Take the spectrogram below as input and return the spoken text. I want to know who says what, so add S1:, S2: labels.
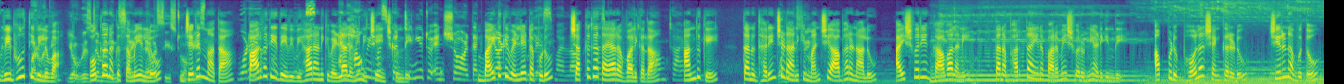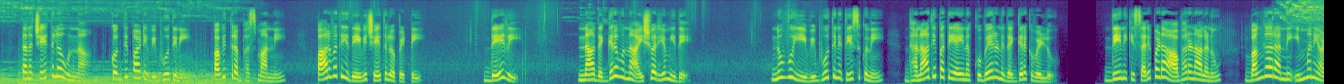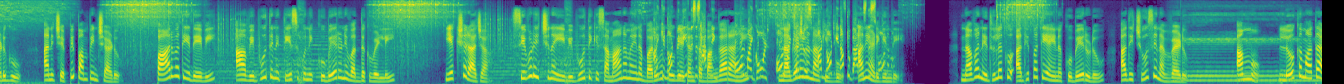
S1: విభూతి విలువ. ఒకనొక సమయంలో జగన్మాత పార్వతీదేవి విహారానికి వెళ్ళాలని నిశ్చయించుకుంది. బయటికి వెళ్ళేటప్పుడు చక్కగా తయారవ్వాలి కదా. అందుకే తను ధరించడానికి మంచి ఆభరణాలు ఐశ్వర్యం కావాలని తన భర్త అయిన పరమేశ్వరుణ్ణి అడిగింది. అప్పుడు భోలా శంకరుడు చిరునవ్వుతో తన చేతిలో ఉన్న కొద్దిపాటి విభూతిని పవిత్ర భస్మాన్ని పార్వతీదేవి చేతిలో పెట్టి దేవి నా దగ్గర ఉన్న ఐశ్వర్యం ఇదే. నువ్వు ఈ విభూతిని తీసుకుని ధనాధిపతి అయిన కుబేరుని దగ్గరకు వెళ్ళు. దీనికి సరిపడా ఆభరణాలను బంగారాన్ని ఇమ్మని అడుగు అని చెప్పి పంపించాడు. పార్వతీదేవి ఆ విభూతిని తీసుకుని కుబేరుని వద్దకు వెళ్ళి యక్షరాజా శివుడిచ్చిన ఈ విభూతికి సమానమైన బరువు తూగేటంత బంగారాన్ని నగలను నాకివ్వు అని అడిగింది. నవనిధులకు అధిపతి అయిన కుబేరుడు అది చూసి నవ్వాడు. అమ్మో లోకమాత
